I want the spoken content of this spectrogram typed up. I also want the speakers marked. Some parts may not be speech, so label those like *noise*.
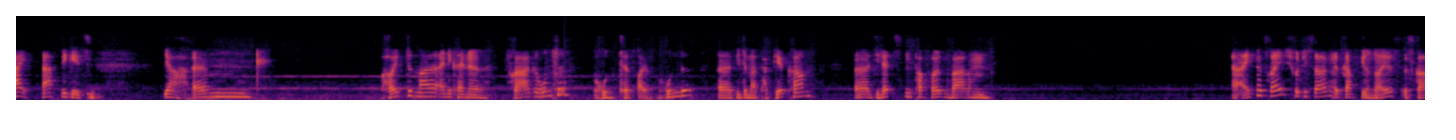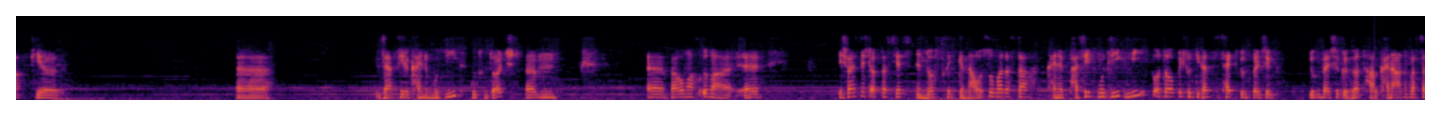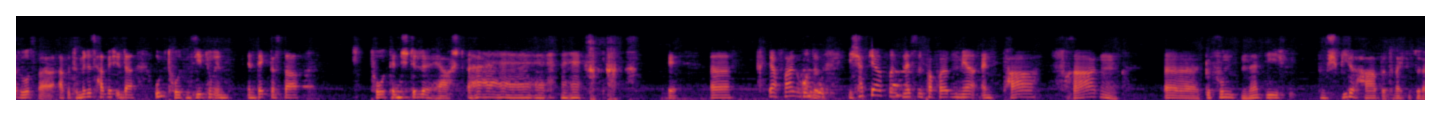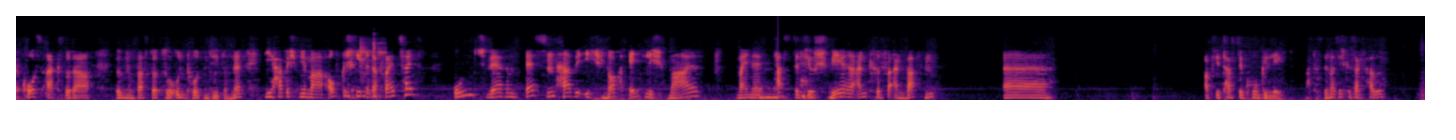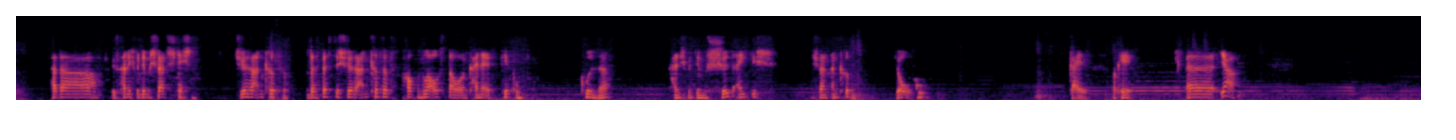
Speaker 1: Hi, na, wie geht's? Ja, ähm. Heute mal eine kleine Fragerunde. Runde, vor allem Runde. Äh, wieder mal Papierkram. Äh, die letzten paar Folgen waren ereignisreich, würde ich sagen. Es gab viel Neues, es gab viel äh, sehr viel keine Musik, gut gedeutscht. Ähm, äh, warum auch immer. Äh, ich weiß nicht, ob das jetzt in Lost Creek genauso war, dass da keine Passivmusik lief oder ob ich nur die ganze Zeit irgendwelche irgendwelche gehört habe. Keine Ahnung, was da los war. Aber zumindest habe ich in der Untotensiedlung in, entdeckt, dass da Totenstille herrscht. *laughs* Okay. Äh, ja, Fragerunde. Ich habe ja von den letzten paar Folgen mir ein paar Fragen äh, gefunden, ne, die ich zum Spiel habe, zum Beispiel zu der Großaxt oder irgendwas dort zur Untotensiedlung, ne, die habe ich mir mal aufgeschrieben in der Freizeit und währenddessen habe ich noch endlich mal meine Taste für schwere Angriffe an Waffen äh, auf die Taste Q gelegt. Macht das Sinn, was ich gesagt habe? Tada! Jetzt kann ich mit dem Schwert stechen. Schwere Angriffe. Und das beste schwere Angriffe brauchen nur Ausdauer und keine FP-Punkte. Cool, ne? Kann ich mit dem Schild eigentlich schweren Angriff? Jo. Geil. Okay. Äh, ja.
